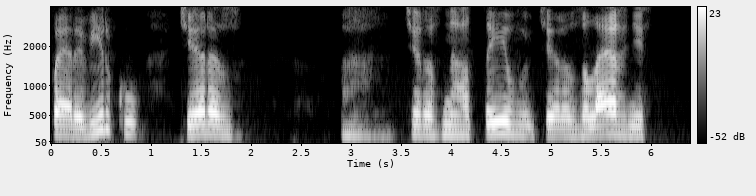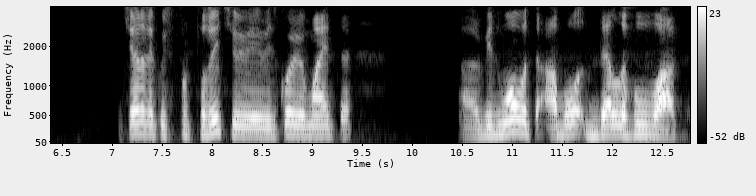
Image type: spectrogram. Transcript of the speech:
перевірку через, через негатив, через залежність, через якусь пропозицію, від якої ви маєте е, відмовити або делегувати.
